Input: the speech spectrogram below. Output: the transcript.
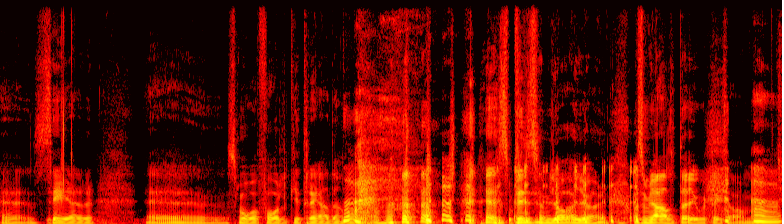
eh, ser eh, småfolk i träden. Precis som jag gör. Och som jag alltid har gjort. Liksom. Ja,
